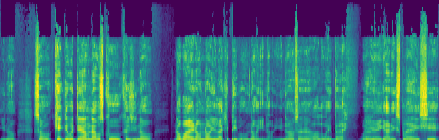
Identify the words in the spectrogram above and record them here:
you know. So kicked it with them, and that was cool because you know nobody don't know you like your people who know you know. You know what I'm saying? All the way back where you ain't got to explain shit.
